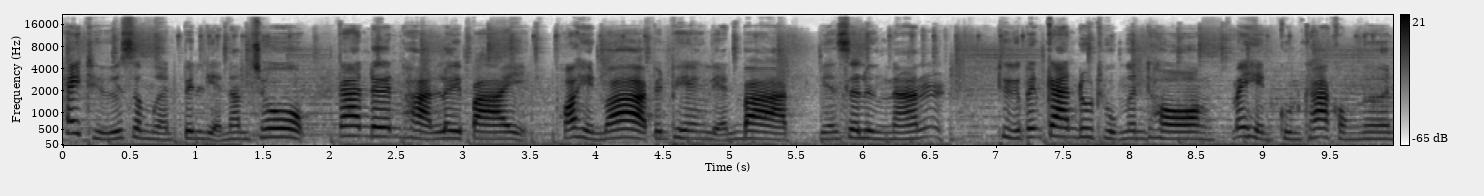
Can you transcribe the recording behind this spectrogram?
ให้ถือเสมือนเป็นเหรียญนำโชค การเดินผ่านเลยไป เพราะเห็นว่าเป็นเพียงเหรียญบาท เหรียญสลึงนั้น ถือเป็นการดูถูกเงินทอง ไม่เห็นคุณค่าของเงิน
